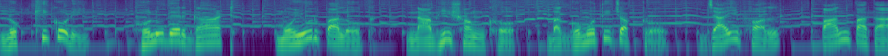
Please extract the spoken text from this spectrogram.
লক্ষ্মীকড়ি হলুদের গাঁট, ময়ূর পালক, নাভি শঙ্খ বা গোমতী চক্র জাইফল পান পাতা,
